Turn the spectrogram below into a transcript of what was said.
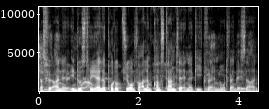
dass für eine industrielle Produktion vor allem konstante Energiequellen notwendig seien.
